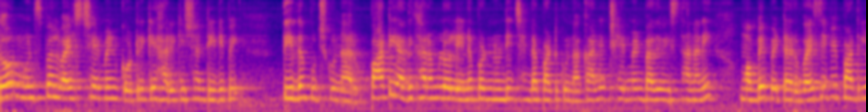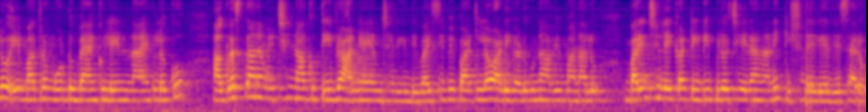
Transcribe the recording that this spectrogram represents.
డోన్ మున్సిపల్ వైస్ చైర్మన్ కోట్రికి హరికిషన్ టీడీపీ తీర్థం పుచ్చుకున్నారు. పార్టీ అధికారంలో లేనప్పటి నుండి చెండ పట్టుకున్నా కానీ చైర్మన్ పదవి ఇస్తానని మభ్యపెట్టారు వైసీపీ పార్టీలో ఏమాత్రం ఓటు బ్యాంకు లేని నాయకులకు అగ్రస్థానం ఇచ్చి నాకు తీవ్ర అన్యాయం జరిగింది. వైసీపీ పార్టీలో అడిగడుగున అభిమానాలు భరించలేక టీడీపీలో చేరానని కిషన్ తెలియజేశారు.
